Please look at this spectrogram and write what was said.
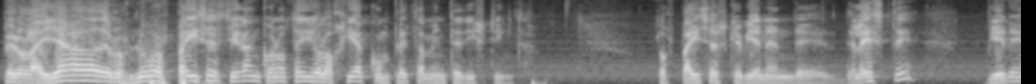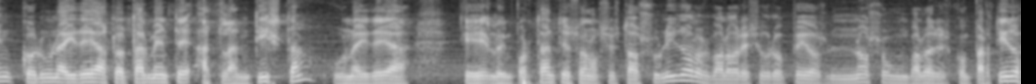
pero la llegada de los nuevos países llegan con otra ideología completamente distinta. Los países que vienen del este vienen con una idea totalmente atlantista, una idea que lo importante son los Estados Unidos, los valores europeos no son valores compartidos,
